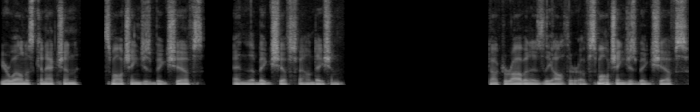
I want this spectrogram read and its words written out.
Your Wellness Connection, Small Changes, Big Shifts, and the Big Shifts Foundation. Dr. Robin is the author of Small Changes, Big Shifts,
